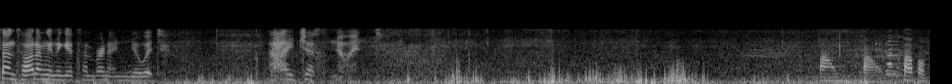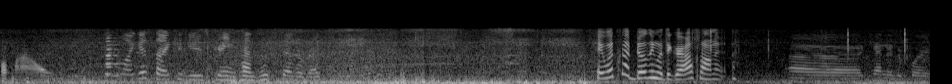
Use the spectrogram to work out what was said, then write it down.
Sun's hot. I'm gonna get sunburned. I know it. I just know it. Well, I guess I could use green pens instead of red. Hey, what's that building with the grass on it? Uh, Canada Place.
